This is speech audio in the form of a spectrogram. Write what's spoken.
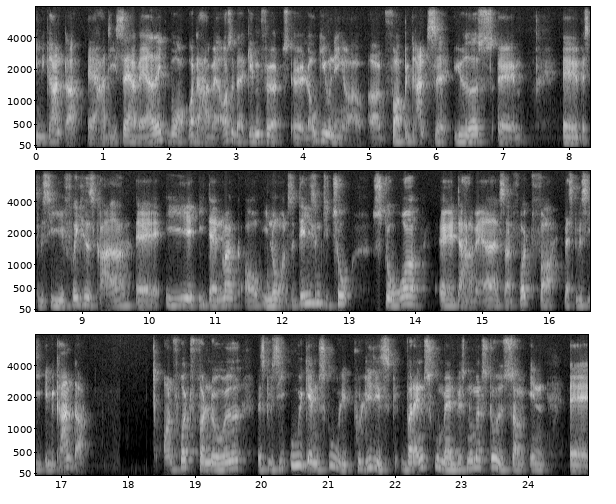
immigranter øh, har de især været, ikke? Hvor, hvor der har været, også været gennemført øh, lovgivninger og, og for at begrænse jøders øh, øh, hvad skal vi sige, frihedsgrader øh, i, i Danmark og i Norden. Så det er ligesom de to store, øh, der har været, altså en frygt for, hvad skal vi sige, immigranter og en frygt for noget, hvad skal vi sige, uigennemskueligt politisk. Hvordan skulle man, hvis nu man stod som en øh,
